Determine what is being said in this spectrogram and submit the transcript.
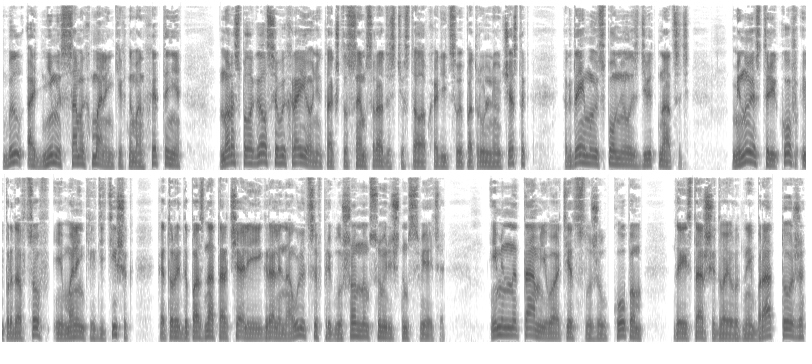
был одним из самых маленьких на Манхэттене, но располагался в их районе, так что Сэм с радостью стал обходить свой патрульный участок, когда ему исполнилось девятнадцать, Минуя стариков и продавцов и маленьких детишек, которые допоздна торчали и играли на улице в приглушенном сумеречном свете. Именно там его отец служил копом, да и старший двоюродный брат тоже,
